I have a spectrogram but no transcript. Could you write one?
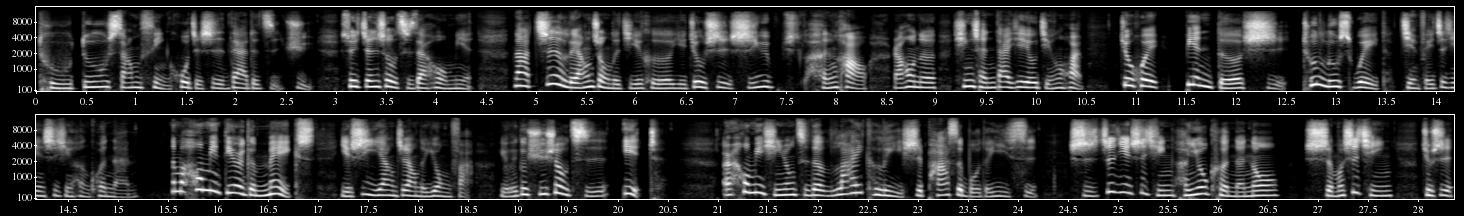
to do something 或者是 that 的子句，所以真受词在后面。那这两种的结合，也就是食欲很好，然后呢新陈代谢又减缓，就会。变得使 to lose weight 减肥这件事情很困难。那么后面第二个 makes 也是一样这样的用法，有一个虚受词 it，而后面形容词的 likely 是 possible 的意思，使这件事情很有可能哦。什么事情？就是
